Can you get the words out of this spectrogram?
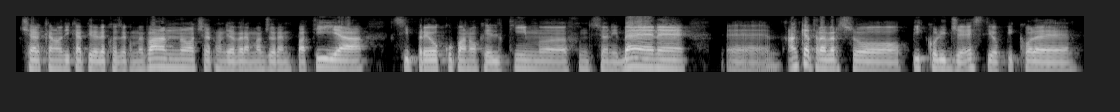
cercano di capire le cose come vanno, cercano di avere maggiore empatia, si preoccupano che il team funzioni bene, eh, anche attraverso piccoli gesti o piccole,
